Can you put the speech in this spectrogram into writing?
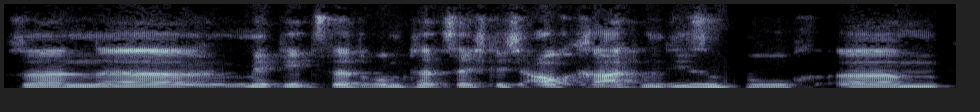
sondern äh, mir geht es darum, tatsächlich auch gerade in diesem Buch ähm,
